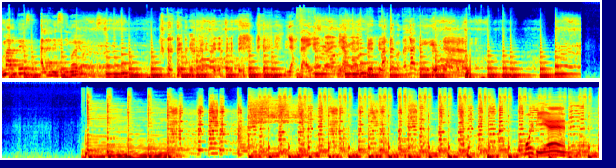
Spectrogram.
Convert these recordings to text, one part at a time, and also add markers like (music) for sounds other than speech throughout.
Martes a las 19 horas. (laughs) y hasta ahí llegó mi amor. Basta con tantas letras. Muy bien.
